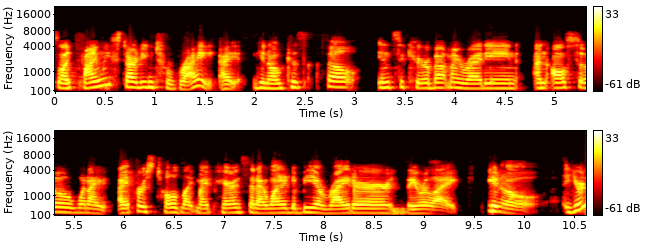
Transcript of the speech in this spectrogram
like, finally starting to write. I, you know, because I felt insecure about my writing. And also, when I, I first told, like, my parents that I wanted to be a writer, they were like, you know, you're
